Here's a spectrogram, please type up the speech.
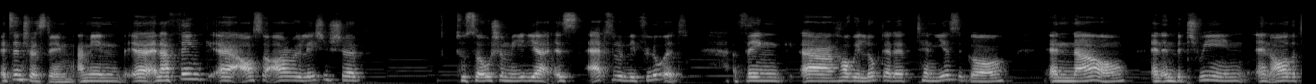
it's interesting. I mean uh, and i think uh, also our relationship to social media is absolutely fluid. I think uh, how we looked at it 10 years ago and now and in between and all the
